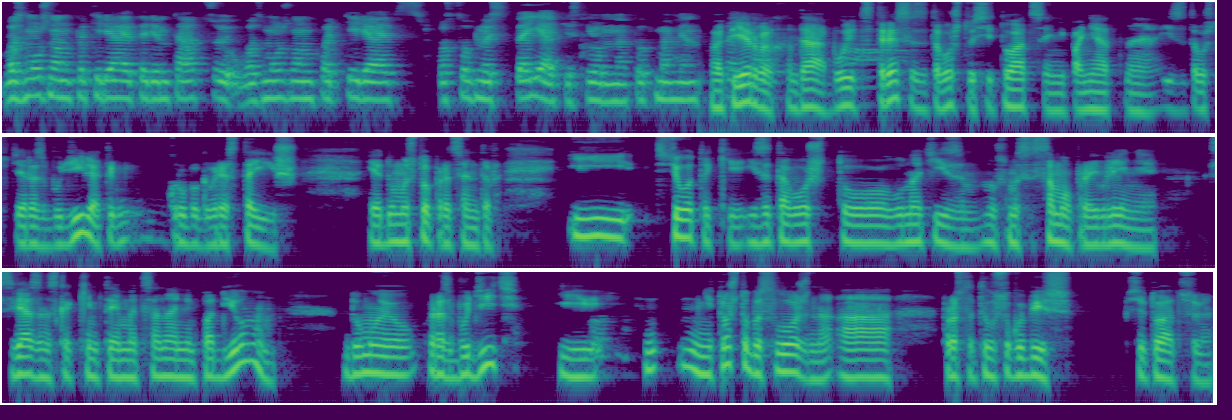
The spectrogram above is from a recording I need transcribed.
возможно, он потеряет ориентацию, возможно, он потеряет способность стоять, если он на тот момент. Во-первых, да, будет стресс из-за того, что ситуация непонятная, из-за того, что тебя разбудили, а ты, грубо говоря, стоишь. Я думаю, сто процентов. И все-таки из-за того, что лунатизм, ну, в смысле, само проявление, связано с каким-то эмоциональным подъемом, думаю, разбудить и не то чтобы сложно, а просто ты усугубишь ситуацию.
